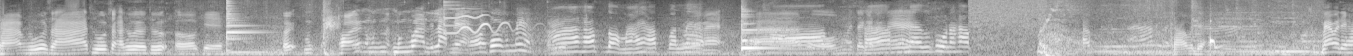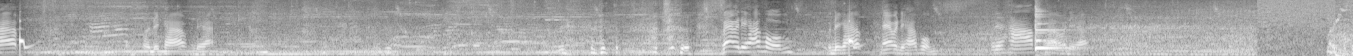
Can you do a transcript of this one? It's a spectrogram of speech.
ครับทูสาธุสาธุสาธุโอเค เฮ้ยมึงพอแล้วมึงมึงวาดหรือหลับเนี่ย ขอโทษครับแม่อ่าครับดอกไม้ครับวันแม่แม่ครับผมมาเจอคกันรับนะแม่ แม่ๆสู้ๆนะครับ ครับครับสวัสดีแม่สวัสดีครับสวัสดีครับเดี๋ยวแม่สวัสดีครับผมสวัสดีครับ แม่สวัสดีครับผมสวัสดีครับครับสวัสดีครับโอเค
